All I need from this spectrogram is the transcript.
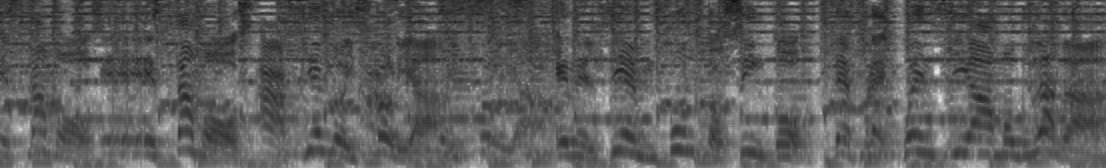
Estamos, estamos haciendo historia, en el 100.5 de frecuencia modulada.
